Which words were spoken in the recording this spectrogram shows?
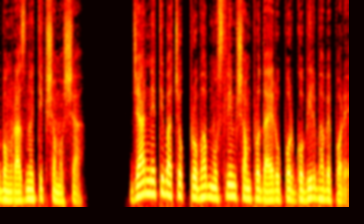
এবং রাজনৈতিক সমস্যা, যার নেতিবাচক প্রভাব মুসলিম সম্প্রদায়ের উপর গভীরভাবে পড়ে।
